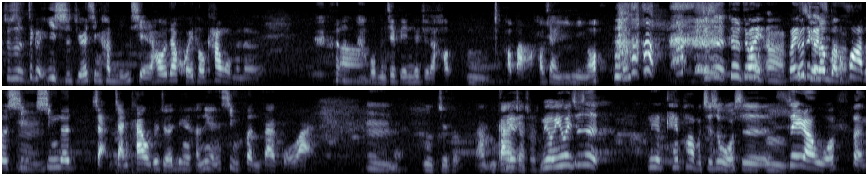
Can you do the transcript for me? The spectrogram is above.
就是这个意识觉醒很明显。然后再回头看我们的，我们这边你就觉得好，嗯，好吧，好想移民哦。就是就是就嗯，就觉得文化的新新的展展开，我就觉得令人很令人兴奋，在国外。嗯，你觉得啊？你刚才讲说什么？没有，因为就是那个 K-pop，其实我是虽然我粉，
